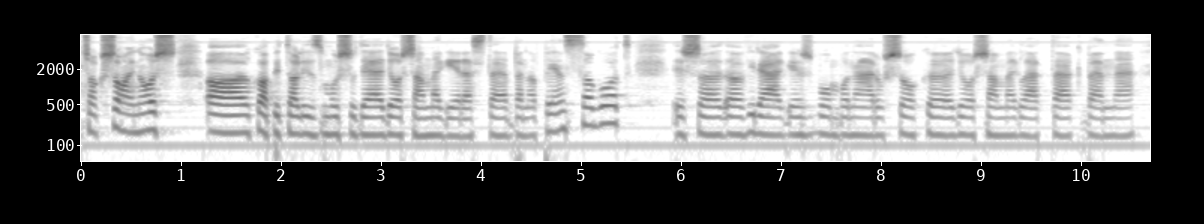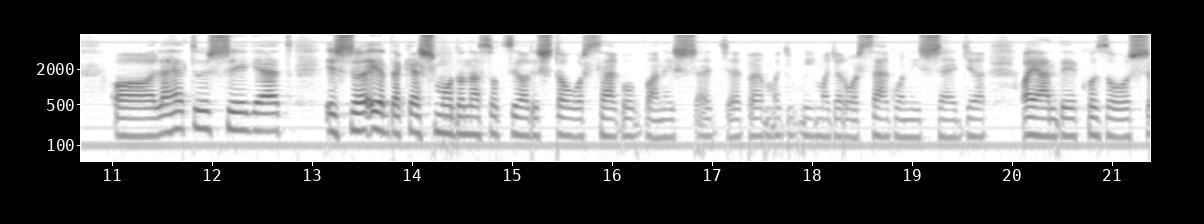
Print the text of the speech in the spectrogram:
Csak sajnos a kapitalizmus ugye gyorsan megérezte ebben a pénzszagot, és a, a virág és bombonárusok gyorsan meglátták benne a lehetőséget, és érdekes módon a szocialista országokban is, egy, mi Magyarországon is egy ajándékozós,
